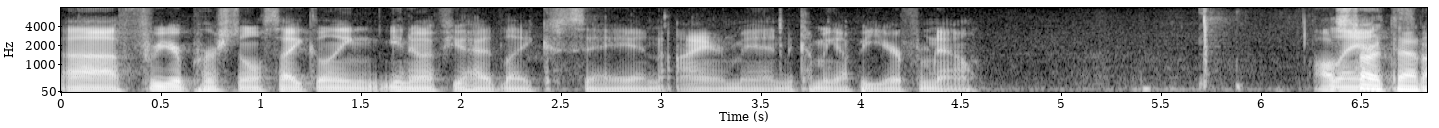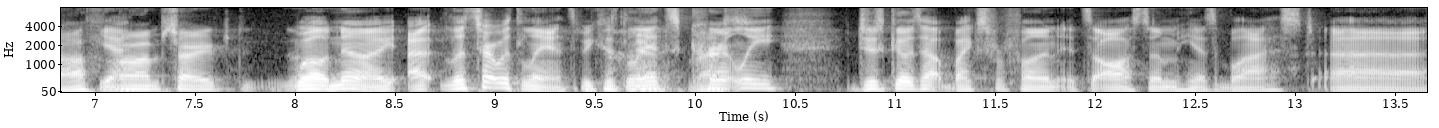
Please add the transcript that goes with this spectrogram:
uh, for your personal cycling? You know, if you had, like, say, an Ironman coming up a year from now. I'll Lance. start that off. Yeah. Oh, I'm sorry. Well, no, I, I, let's start with Lance because Lance Lance. currently just goes out bikes for fun. It's awesome. He has a blast. Uh,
